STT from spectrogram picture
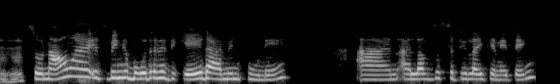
Mm-hmm. So now I, it's been more than a decade. I'm in Pune, and I love the city like anything.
